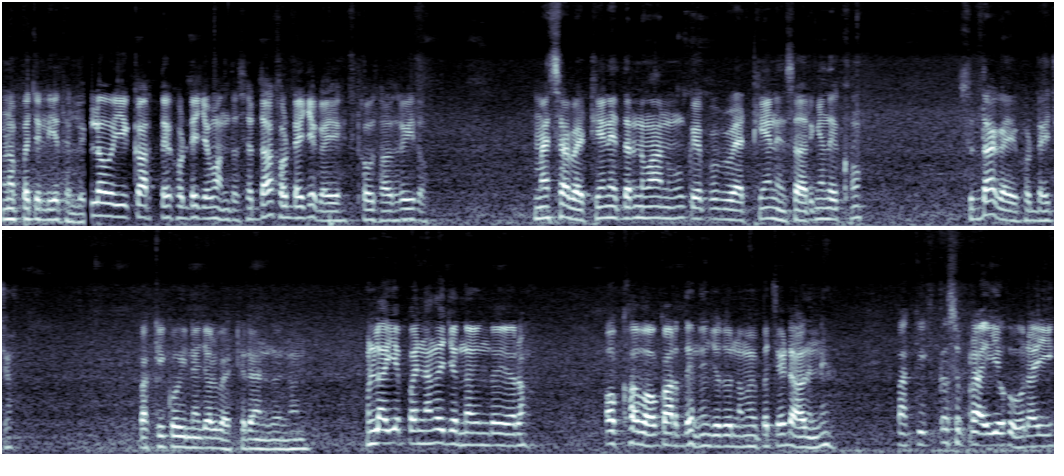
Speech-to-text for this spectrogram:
ਹੁਣ ਆਪਾਂ ਚੱਲੀਏ ਥੱਲੇ। ਲਓ ਜੀ ਕਰਤੇ ਖੁੱਡੇ 'ਚ ਬੰਦ, ਸਿੱਧਾ ਖੁੱਡੇ 'ਚ ਗਏ ਇੱਥੋਂ ਸਾਤਰੀ ਤੋਂ। ਮੈਸਾ ਬੈਠੀਆਂ ਨੇ ਇੱਧਰ, ਨਵਾਂ ਨੂੰ ਕੇ ਬੈਠੀਆਂ ਨੇ ਸਾਰੀਆਂ, ਦੇਖੋ। ਸਿੱਧਾ ਗਏ ਖੁੱਡੇ 'ਚ। ਬਾਕੀ ਕੋਈ ਨਾ, ਚਲ ਬੈਠੇ ਰਹਿਣ ਦੋ ਇਹਨਾਂ ਨੂੰ। ਹੁਣ ਲਾਈਏ ਆਪਾਂ ਇਹਨਾਂ ਦੇ ਜਿੰਦਾ ਜਿੰਦਾ ਯਾਰ। ਔਖਾ ਬਹੁਤ ਕਰਦੇ ਨੇ ਜਦੋਂ ਨਵੇਂ ਬੱਚੇ ਡਾ ਦਿੰਨੇ ਬਾਕੀ ਇੱਕ ਸਰਪ੍ਰਾਈਜ਼ ਹੋਰ ਆ ਜੀ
